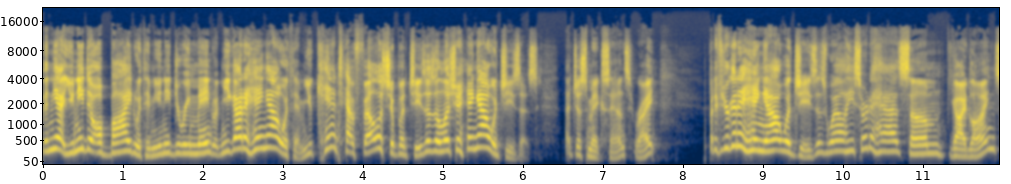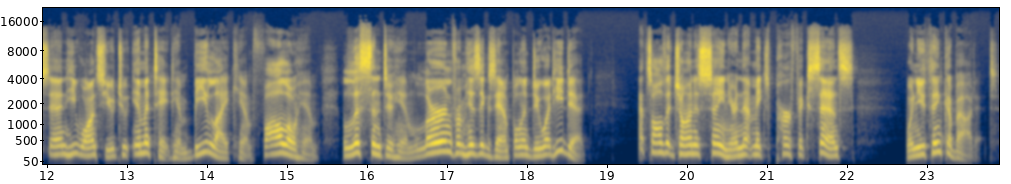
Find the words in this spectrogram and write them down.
then yeah, you need to abide with him. You need to remain with him. You got to hang out with him. You can't have fellowship with Jesus unless you hang out with Jesus. That just makes sense, right? But if you're going to hang out with Jesus, well, he sort of has some guidelines and he wants you to imitate him, be like him, follow him, listen to him, learn from his example, and do what he did. That's all that John is saying here, and that makes perfect sense when you think about it.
